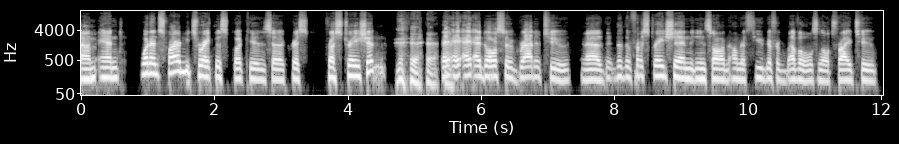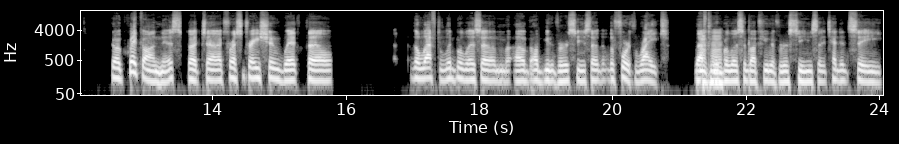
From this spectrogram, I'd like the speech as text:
Um, and what inspired me to write this book is, uh, Chris, frustration and, and, also gratitude. Uh, the, the, frustration is on, on a few different levels, and I'll try to go quick on this, but uh, frustration with uh, the left liberalism of, of universities, so the, the fourth right left mm-hmm. liberalism of universities, the tendency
